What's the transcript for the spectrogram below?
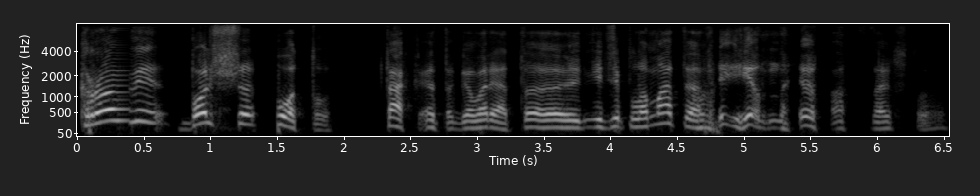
крови, больше поту. Так это говорят э, не дипломаты, а военные. Так что...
